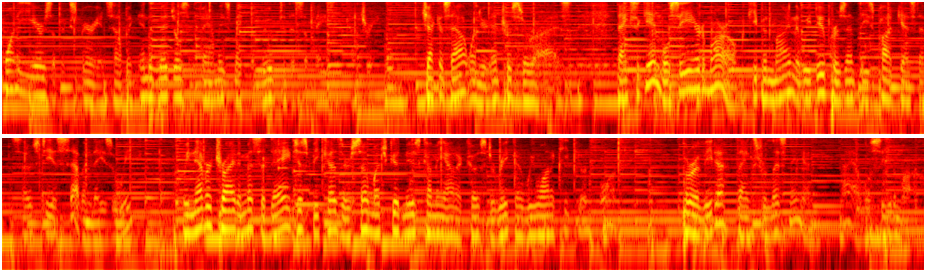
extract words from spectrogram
20 years of experience helping individuals and families make the move to this amazing country. Check us out when your interests arise. Thanks again. We'll see you here tomorrow. Keep in mind that we do present these podcast episodes to you seven days a week. We never try to miss a day just because there's so much good news coming out of Costa Rica. We want to keep you informed. Pura Vida, thanks for listening, and I will see you tomorrow.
